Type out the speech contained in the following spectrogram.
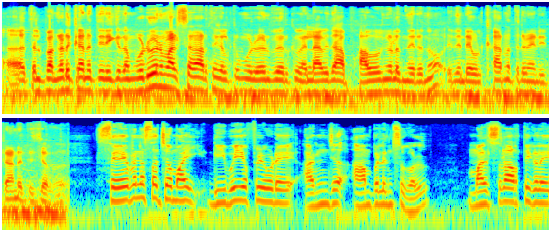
ത്തിൽ പങ്കെടുക്കാനെത്തിയിരിക്കുന്ന മുഴുവൻ മത്സരാർത്ഥികൾക്കും മുഴുവൻ പേർക്കും എല്ലാവിധ അഭാവങ്ങളും നേരുന്നു. ഇതിന്റെ ഉദ്ഘാടനത്തിന് വേണ്ടിയിട്ടാണ് എത്തിച്ചേർന്നത്. സേവന സജ്ജമായി ഡിവൈഎഫ്ഐയുടെ അഞ്ച് ആംബുലൻസുകൾ മത്സരാർത്ഥികളെ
